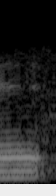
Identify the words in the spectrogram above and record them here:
it.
